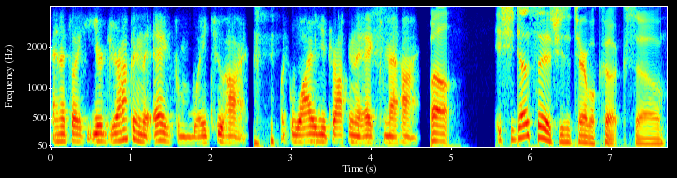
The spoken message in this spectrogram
and it's like you're dropping the egg from way too high. like, why are you dropping the egg from that high? Well, she does say that she's a terrible cook, so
